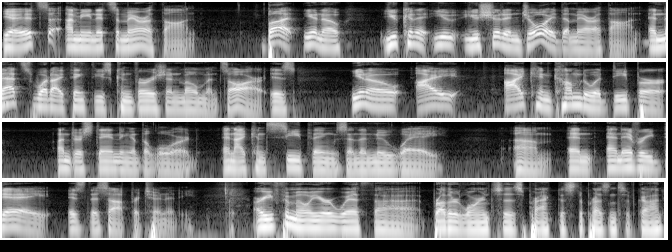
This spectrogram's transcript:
Yeah, it's I mean it's a marathon. But, you know, you can you you should enjoy the marathon. And that's what I think these conversion moments are is you know, I I can come to a deeper understanding of the Lord and I can see things in a new way. Um and and every day is this opportunity. are you familiar with uh, Brother Lawrence's practice, the presence of God?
